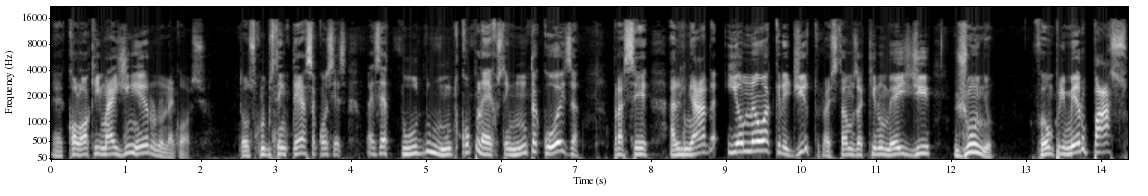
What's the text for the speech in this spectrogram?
é, coloquem mais dinheiro no negócio. Então os clubes têm que ter essa consciência. Mas é tudo muito complexo, tem muita coisa para ser alinhada e eu não acredito. Nós estamos aqui no mês de junho. Foi um primeiro passo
